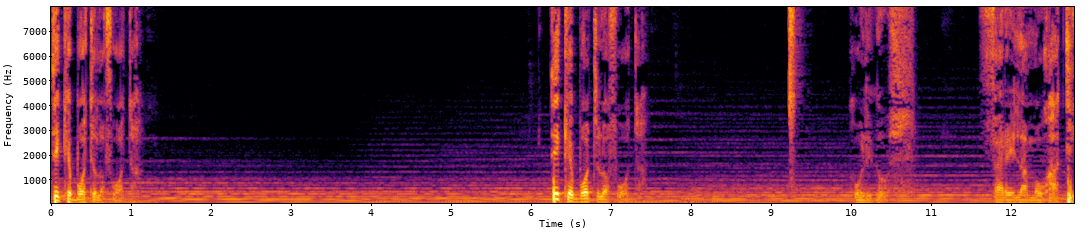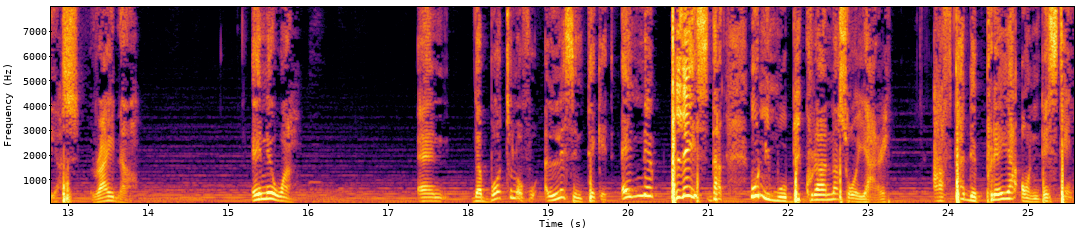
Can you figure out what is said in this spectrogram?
Take a bottle of water. Take a bottle of water. Holy Ghost. Farela Mohatias. Right now. Anyone. And the bottle of listen, take it. Any place that unimobi kurana so yare. After the prayer on this thing,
